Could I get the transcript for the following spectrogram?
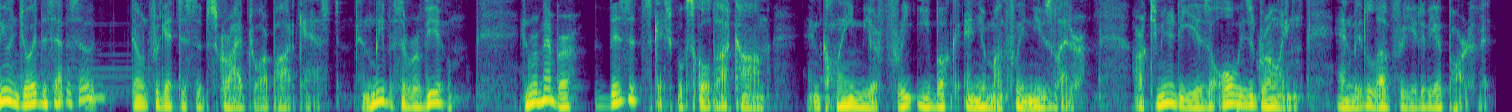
If you enjoyed this episode, don't forget to subscribe to our podcast and leave us a review. And remember, visit sketchbookskool.com and claim your free ebook and your monthly newsletter. Our community is always growing, and we'd love for you to be a part of it.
